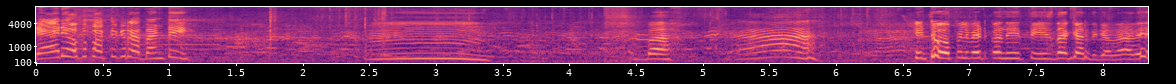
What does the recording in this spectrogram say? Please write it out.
డాడీ ఒక పక్కకి రా బంటి. అబ్బా. ఇటు ఈ పెట్టుకొని తీసి దగ్గరది కదా అది.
